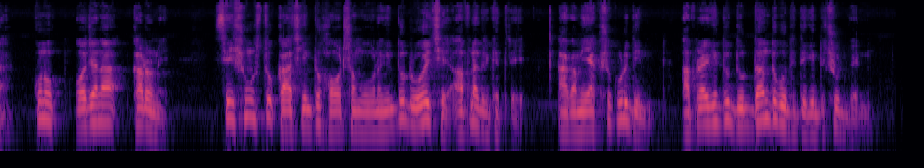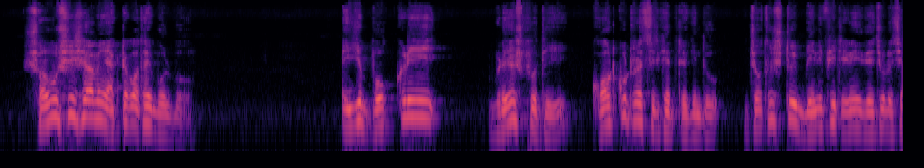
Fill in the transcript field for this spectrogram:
না কোনো অজানা কারণে, সেই সমস্ত কাজ কিন্তু হওয়ার সম্ভাবনা কিন্তু রয়েছে আপনাদের ক্ষেত্রে। আগামী একশো কুড়ি দিন আপনারা কিন্তু দুর্দান্ত গতিতে কিন্তু ছুটবেন। সর্বশেষে আমি একটা কথাই বলব। এই যে বকরি বৃহস্পতি কর্কট রাশির ক্ষেত্রে কিন্তু যথেষ্টই বেনিফিট এনে দিতে চলেছে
